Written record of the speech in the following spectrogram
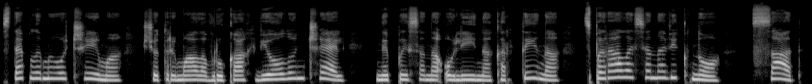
з теплими очима, що тримала в руках віолончель. Неписана олійна картина спиралася на вікно, сад,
